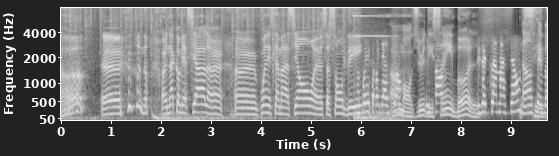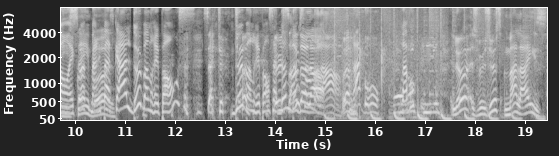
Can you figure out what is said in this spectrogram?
Ah! Euh, non. Un A commercial, un, un point d'exclamation, euh, ce sont des. Un point d'interrogation. Oh mon Dieu, des, symboles. Des exclamations. Non, C'est bon. Écoute, symboles. Marie-Pascal, deux bonnes réponses. Ça te Deux donne bonnes réponses. Ça te donne 200 200 dollars. Bravo. Bravo. Là, je veux juste malaise.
